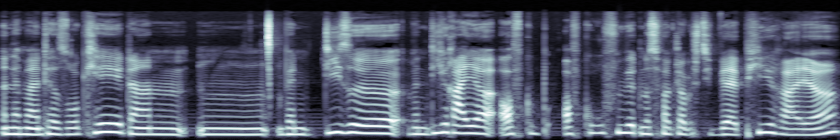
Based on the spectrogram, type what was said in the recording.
Und dann meinte er so, okay, dann, mh, wenn diese, wenn die Reihe aufge aufgerufen wird, und das war, glaube ich, die VIP-Reihe,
